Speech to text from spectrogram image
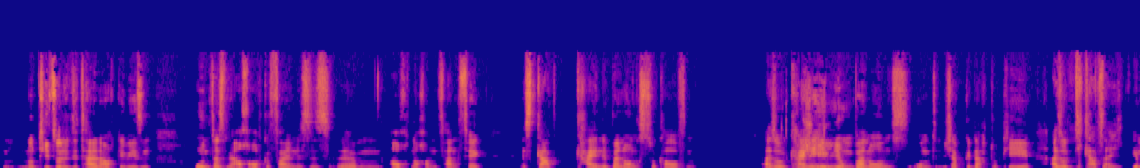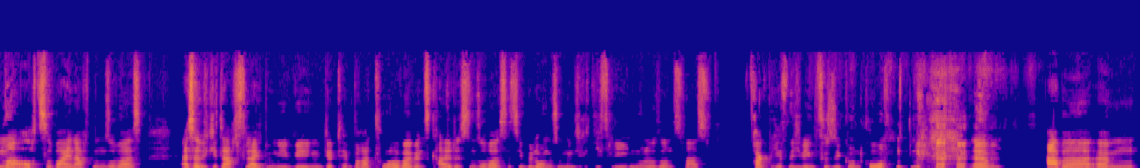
Notiz oder Detail auch gewesen. Und was mir auch aufgefallen ist, ist ähm, auch noch ein Fun Fact, es gab keine Ballons zu kaufen. Also keine okay. Helium-Ballons. Und ich habe gedacht, okay, also die gab es eigentlich immer, auch zu Weihnachten und sowas. Erst habe ich gedacht, vielleicht irgendwie wegen der Temperatur, weil wenn es kalt ist und sowas, dass die Ballons irgendwie nicht richtig fliegen oder sonst was. Frag mich jetzt nicht wegen Physik und Co. ähm, aber ähm,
